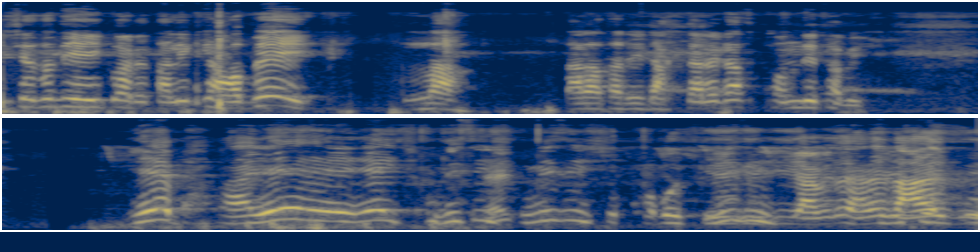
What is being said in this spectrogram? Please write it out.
এসে যদি এই করে তাহলে কি হবে? আল্লাহ তাড়াতাড়ি ডাক্তারের কাছে ফোন দিতে হবে। এ ভাই এ, এই শুনেছিস শুনেছিস? খবর শুনেছিস? আমি তো হাতে দাঁড়াইছি।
